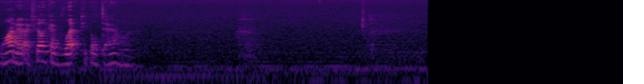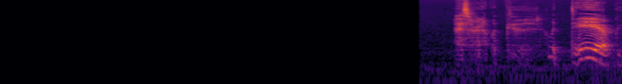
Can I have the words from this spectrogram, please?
wanted. I feel like I've let people down. That's right, I look good. I look damn good.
